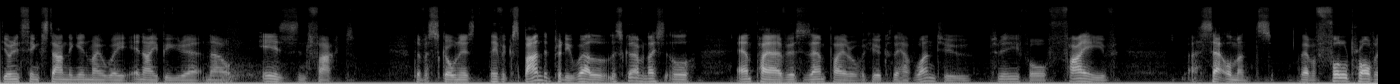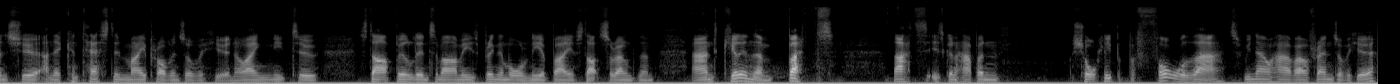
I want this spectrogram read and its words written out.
The only thing standing in my way in Iberia now is, in fact, the Vascones, they've expanded pretty well. Let's go have a nice little empire versus empire over here because they have one, two, three, four, five uh, settlements. They have a full province here and they're contesting my province over here. Now I need to start building some armies, bring them all nearby and start surrounding them and killing them. But that is going to happen shortly. But before that, we now have our friends over here.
